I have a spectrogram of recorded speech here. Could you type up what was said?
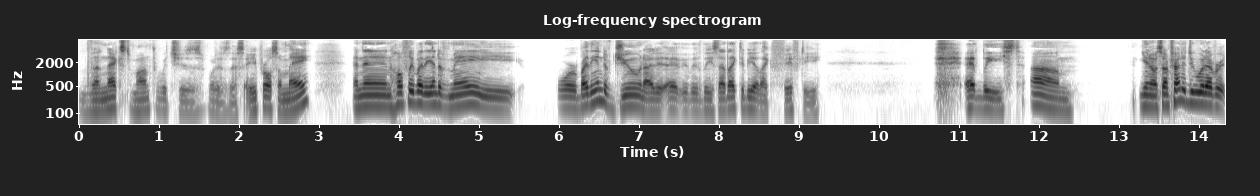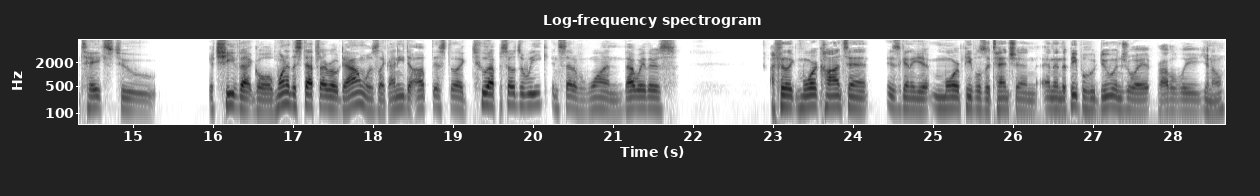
the next month which is what is this april? So may. And then hopefully by the end of may or by the end of june I, at least i'd like to be at like 50 at least. Um you know so i'm trying to do whatever it takes to achieve that goal one of the steps i wrote down was like i need to up this to like two episodes a week instead of one that way there's I feel like more content is going to get more people's attention, and then the people who do enjoy it probably, you know,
